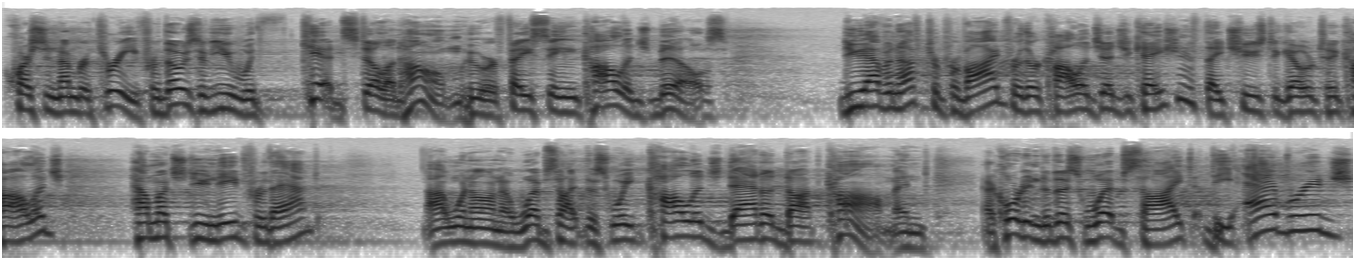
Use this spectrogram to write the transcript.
Question number three for those of you with kids still at home who are facing college bills, do you have enough to provide for their college education if they choose to go to college? How much do you need for that? I went on a website this week, collegedata.com, and according to this website, the average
